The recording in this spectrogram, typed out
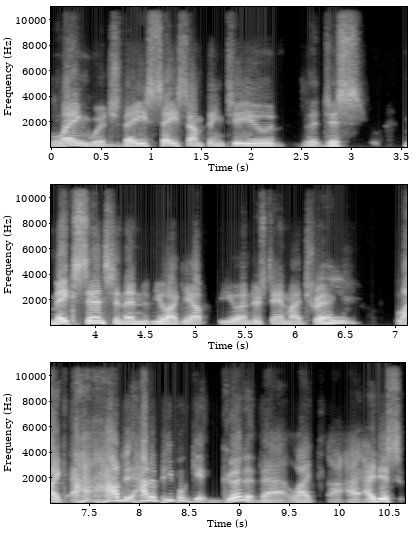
language. They say something to you that just makes sense, and then you're like, "Yep, you understand my trick." Mm-hmm. Like, how do how do people get good at that? Like, I, I just,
